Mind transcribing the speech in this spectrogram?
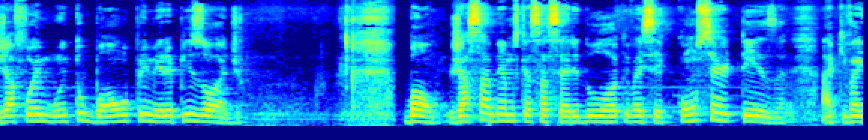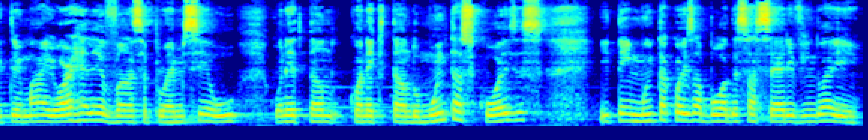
já foi muito bom o primeiro episódio. Bom, já sabemos que essa série do Loki vai ser com certeza a que vai ter maior relevância para o MCU, conectando, conectando muitas coisas e tem muita coisa boa dessa série vindo aí.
